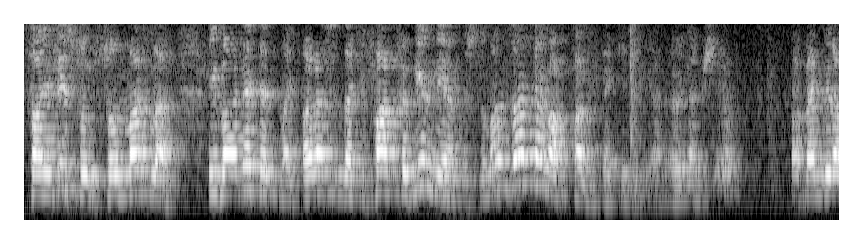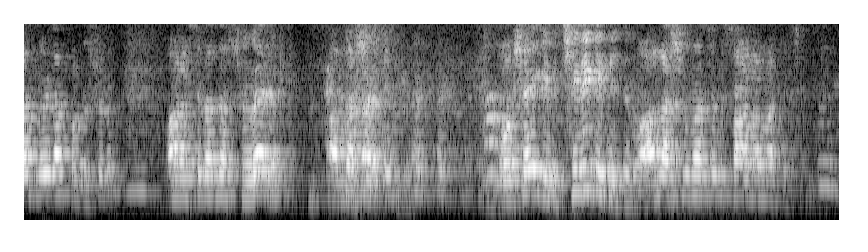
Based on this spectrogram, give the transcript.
saygı sunmakla, ibadet etmek arasındaki farkı bilmeyen Müslüman zaten aptal nitekidir yani. Öyle bir şey yok. Ha ben biraz böyle konuşurum. Arasında da söverim. Anlaşılsın O şey gibi, çivi gibidir o. Anlaşılmasını sağlamak için.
